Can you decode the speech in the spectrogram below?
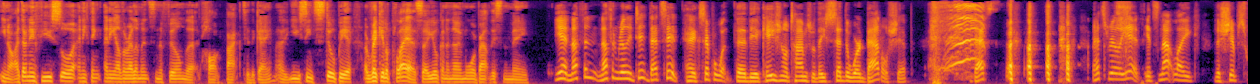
you know I don't know if you saw anything any other elements in the film that hark back to the game. Uh, you seem to still be a, a regular player, so you're going to know more about this than me. Yeah, nothing, nothing really did. That's it, except for what the the occasional times where they said the word battleship. that's that's really it. It's not like the ships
